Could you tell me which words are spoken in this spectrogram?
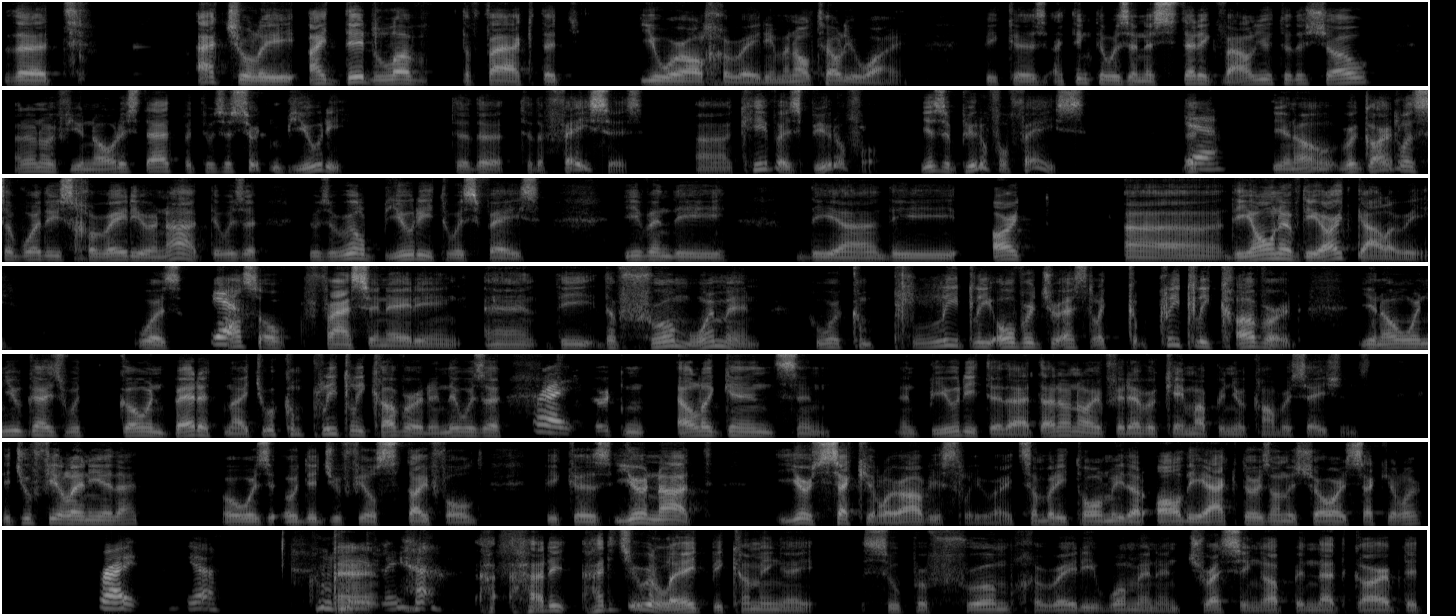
that actually I did love the fact that you were all Haredim, and I'll tell you why. Because I think there was an aesthetic value to the show. I don't know if you noticed that, but there was a certain beauty to the to the faces. Uh, Kiva is beautiful. He has a beautiful face. That yeah, you know, regardless of whether he's Haredi or not, there was a there was a real beauty to his face. Even the the uh, the art uh, the owner of the art gallery was yeah, also fascinating, and the the frum women who were completely overdressed, like completely covered. You know, when you guys would go in bed at night, you were completely covered, and there was a right. certain elegance and and beauty to that. I don't know if it ever came up in your conversations. Did you feel any of that, or was it, or did you feel stifled because you're not you're secular, obviously, right? Somebody told me that all the actors on the show are secular. Right. Yeah. And Completely. Yeah. how did how did you relate becoming a super frum Haredi woman and dressing up in that garb? Did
